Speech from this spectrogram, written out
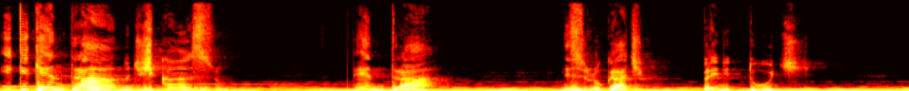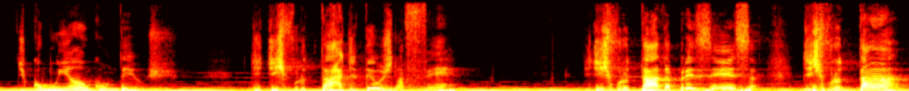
E o que, que é entrar no descanso? É entrar nesse lugar de plenitude, de comunhão com Deus, de desfrutar de Deus na fé, de desfrutar da presença, desfrutar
